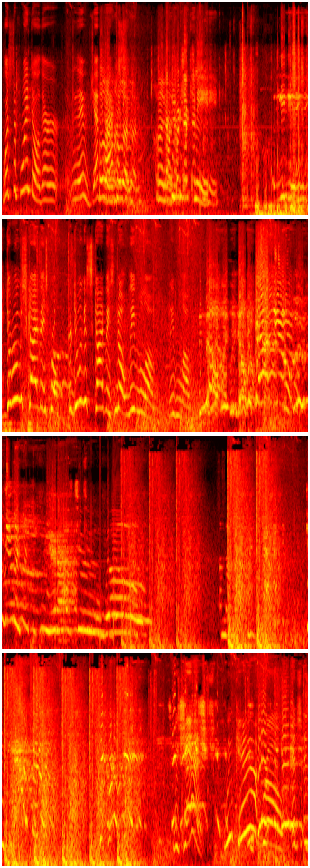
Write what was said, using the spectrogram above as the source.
What's the point though? They're they have jetpacks. Hold on, hold on. Hold on, protect me. What are you doing? They're doing a sky base, bro. They're doing a sky base. No, leave them alone. Leave them alone. No, no, we have to! Dude, we have to, bro! I'm not. Dude, we have to! We can't. We can't, bro. It's in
